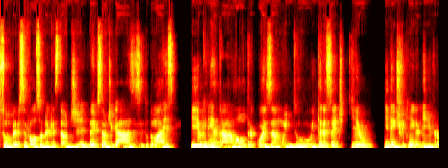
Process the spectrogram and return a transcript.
Super, você falou sobre a questão de, da emissão de gases e tudo mais, e eu queria entrar numa outra coisa muito interessante que eu identifiquei no livro,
